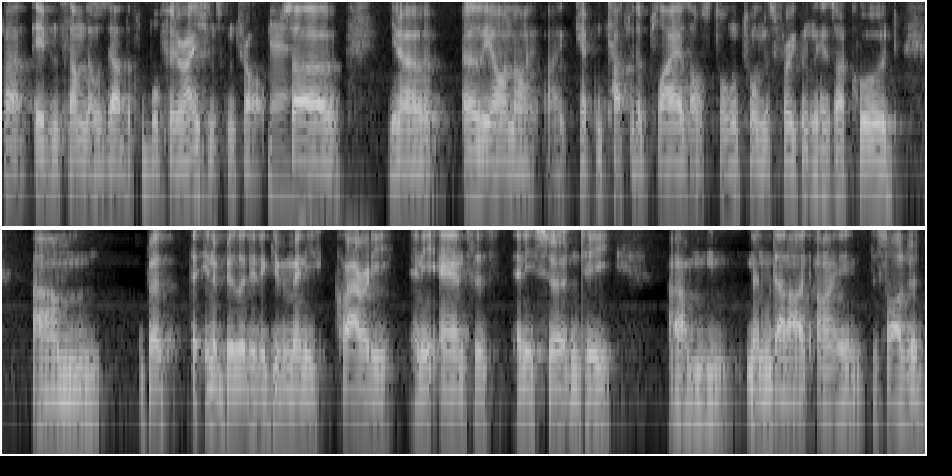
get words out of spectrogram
but even some that was out of the Football Federation's control. Yeah. So, you know, early on, I, I kept in touch with the players. I was talking to them as frequently as I could. Um, but the inability to give him any clarity, any answers, any certainty, um, meant that I, I, decided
